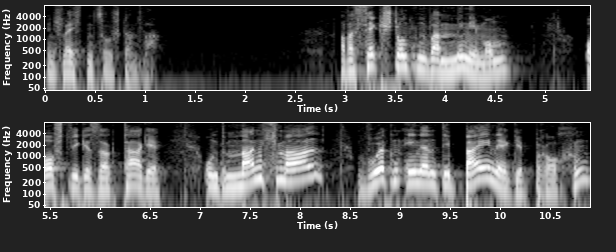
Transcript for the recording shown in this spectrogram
in schlechtem Zustand war. Aber sechs Stunden war Minimum, oft wie gesagt Tage. Und manchmal wurden ihnen die Beine gebrochen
